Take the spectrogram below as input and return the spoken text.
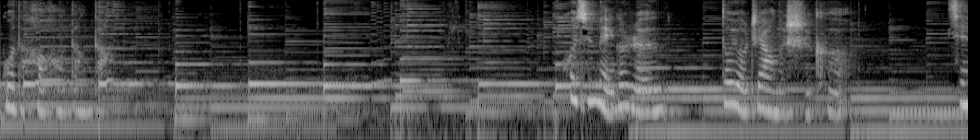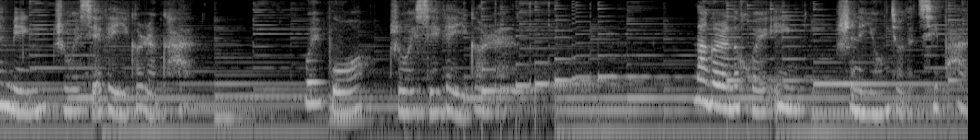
过得浩浩荡荡。或许每个人都有这样的时刻，签名只为写给一个人看，微博只为写给一个人。那个人的回应是你永久的期盼，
